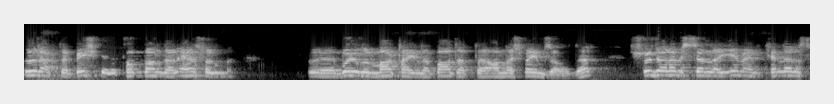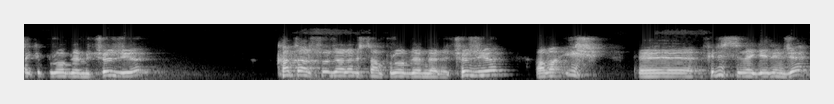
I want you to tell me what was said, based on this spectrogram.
Irak'ta 5 kere toplandılar. En son e, bu yılın Mart ayında Bağdat'ta anlaşma imzaladılar. Suudi Arabistan'la Yemen kendi arasındaki problemi çözüyor. Katar Suudi Arabistan problemlerini çözüyor. Ama iş e, Filistin'e gelince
